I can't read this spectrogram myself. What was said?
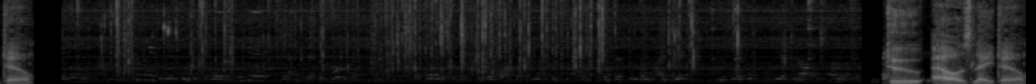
do. Two hours later.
